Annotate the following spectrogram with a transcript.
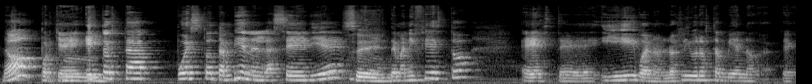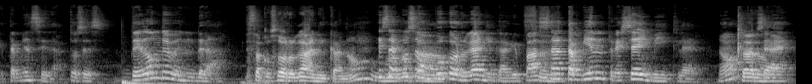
¿No? Porque Mm. esto está puesto también en la serie Sí. de manifiesto. Este, y bueno, en los libros también, eh, también se da. Entonces, ¿de dónde vendrá? Esa cosa orgánica, ¿no? Esa Una cosa un poco orgánica que pasa Sí. también entre Jamie y Claire, ¿no? Claro. O sea,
